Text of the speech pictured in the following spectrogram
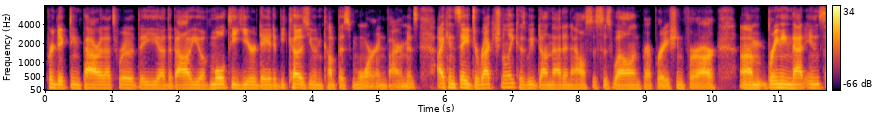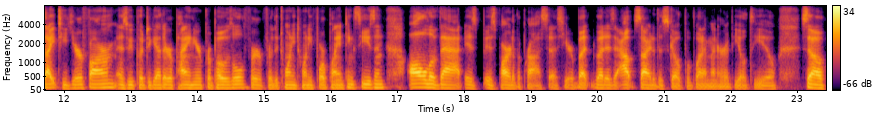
predicting power, that's where the uh, the value of multi-year data because you encompass more environments. I can say directionally because we've done that analysis as well in preparation for our um, bringing that insight to your farm as we put together a pioneer proposal for for the 2024 planting season. All of that that is is part of the process here, but but is outside of the scope of what I'm going to reveal to you. So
